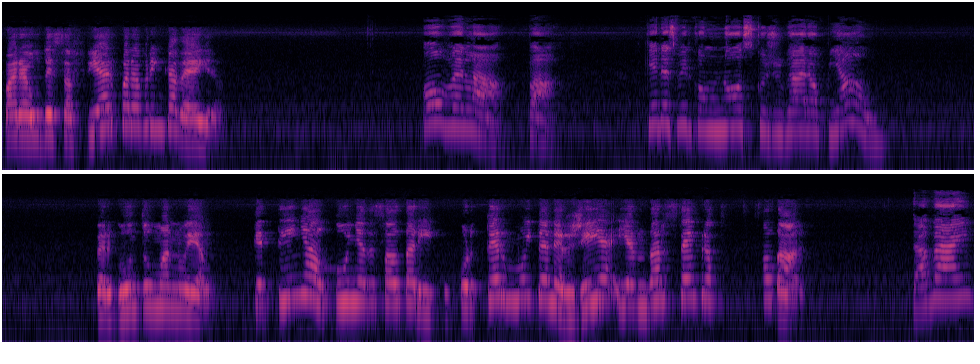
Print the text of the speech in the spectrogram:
para o desafiar para a brincadeira. Ouve lá, pá. Queres vir conosco jogar ao peão? Pergunta o Manuel, que tinha alcunha de saltarico por ter muita energia e andar sempre a saltar. Tá bem,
